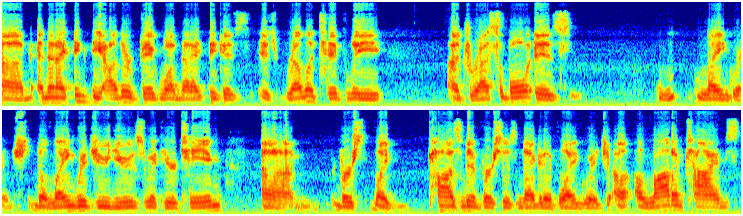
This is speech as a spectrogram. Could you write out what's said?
Um, and then I think the other big one that I think is is relatively addressable is language. The language you use with your team, um, versus like positive versus negative language. A, a lot of times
